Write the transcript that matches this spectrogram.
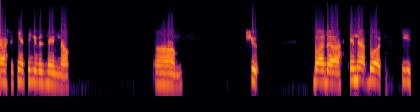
gosh, I can't think of his name now. Um shoot. But uh in that book he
